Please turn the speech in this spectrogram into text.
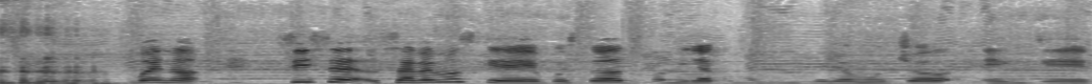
bueno, sí sabemos que pues toda tu familia como influyó mucho en que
